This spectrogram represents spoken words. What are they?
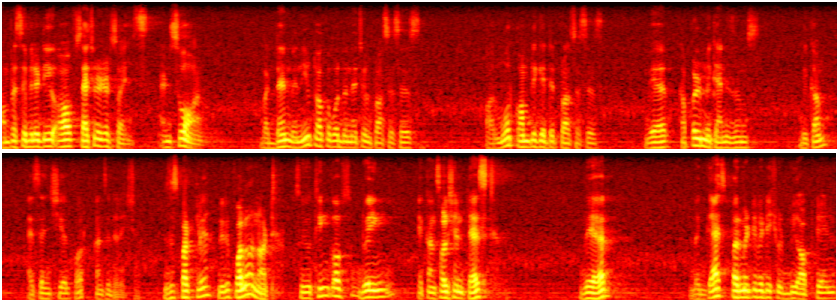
compressibility of saturated soils and so on. But then when you talk about the natural processes or more complicated processes where coupled mechanisms become essential for consideration. Is this part clear? Did you follow or not? So you think of doing a consolidation test where the gas permittivity should be obtained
